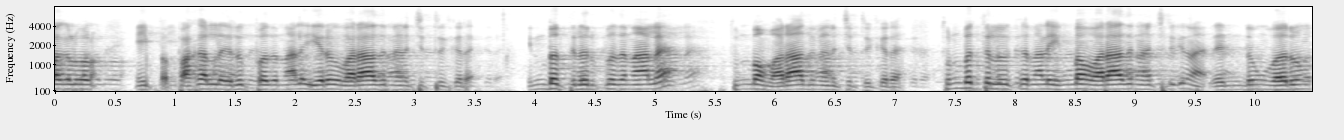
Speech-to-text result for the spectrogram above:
பகல் வரும். நீ இப்ப பகல்ல இருப்பதுனால இரவு வராதுன்னு நினைச்சிட்டு இருக்கிற. இன்பத்தில் இருப்பதனால துன்பம் வராதுன்னு நினைச்சிட்டு இருக்கிற. துன்பத்தில் இருக்கிறதுனால இன்பம் வராதுன்னு நினைச்சிட்டு இருக்கிற. ரெண்டும் வரும்.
